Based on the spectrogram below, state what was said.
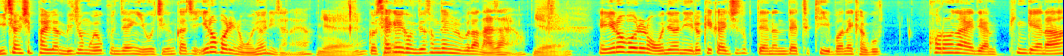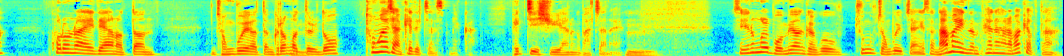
2018년 미중 무역 분쟁 이후 지금까지 잃어버리는 5년이잖아요. 예. 그 세계 예. 경제 성장률보다 낮아요. 예. 잃어버리는 5년이 이렇게까지 지속되는데 특히 이번에 결국 코로나에 대한 핑계나 코로나에 대한 어떤 정부의 어떤 그런 음. 것들도 통하지 않게 됐지 않습니까? 백지 시위하는 거 봤잖아요. 음. 그래서 이런 걸 보면 결국 중국 정부 입장에서 남아 있는 펜은 하나밖에 없다.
